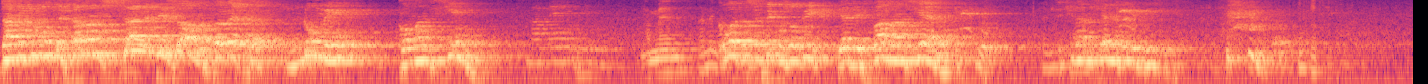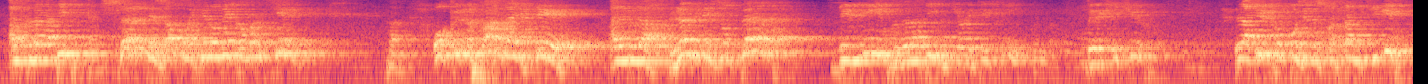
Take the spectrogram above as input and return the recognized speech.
Dans le Nouveau Testament, seuls des hommes peuvent être nommés comme anciens. Comment ça se fait qu'aujourd'hui, il y a des femmes anciennes C'est une ancienne de l'Église. Alors que dans la Bible, seuls des hommes ont été nommés comme anciens. Aucune femme n'a été, alléluia, l'un des auteurs des livres de la Bible qui ont été écrits, de l'écriture. La Bible composée de 66 livres,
